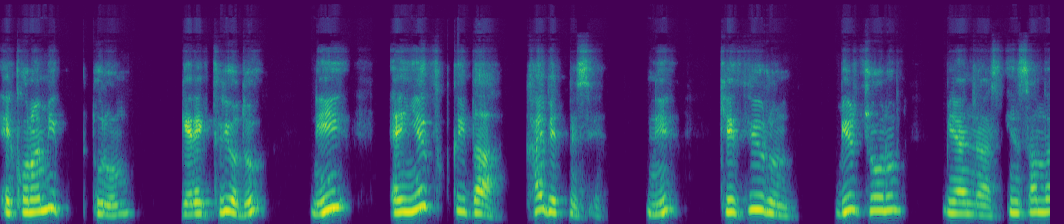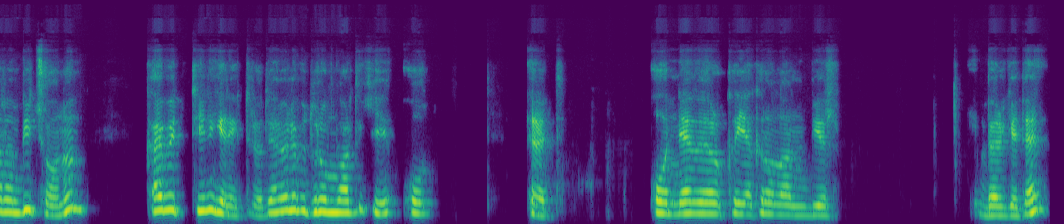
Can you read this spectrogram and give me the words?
ekonomik durum gerektiriyordu. Ni en yefkida kaybetmesi ni kethirun birçoğunun miyennas insanların birçoğunun kaybettiğini gerektiriyordu. Yani öyle bir durum vardı ki o evet o New York'a yakın olan bir bölgede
